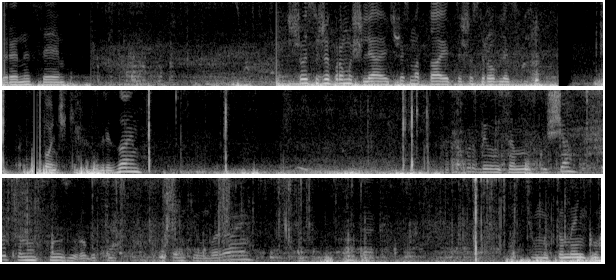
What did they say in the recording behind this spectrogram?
перенесе. Щось вже промишляють, щось мотаються, щось роблять. Так, батончики зрізаємо. А тепер дивимося вниз куща. Що тут у нас внизу робиться? Батоньки вбираємо. Так. Цю ми тоненьку.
